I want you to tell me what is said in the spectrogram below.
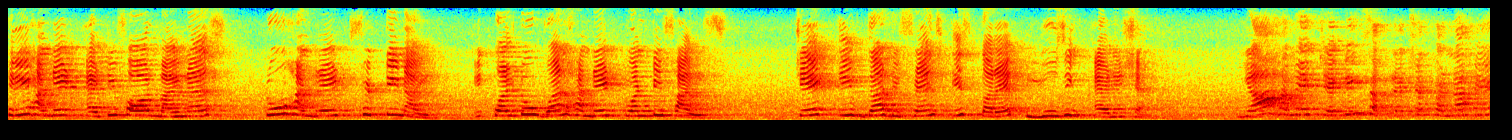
384 माइनस 259 equal to 125 check if the difference is correct using addition यहाँ हमें चेकिंग सब्ट्रैक्शन करना है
